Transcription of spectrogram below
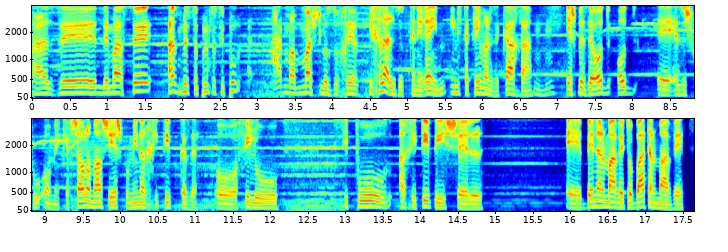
אז uh, למעשה אז מספרים את הסיפור אני ממש לא זוכר. בכלל זאת כנראה אם, אם מסתכלים על זה ככה mm-hmm. יש בזה עוד עוד אה, איזשהו עומק אפשר לומר שיש פה מין ארכיטיפ כזה או אפילו סיפור ארכיטיפי של אה, בן על מוות או בת על מוות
